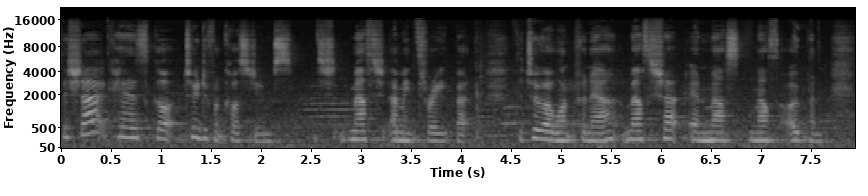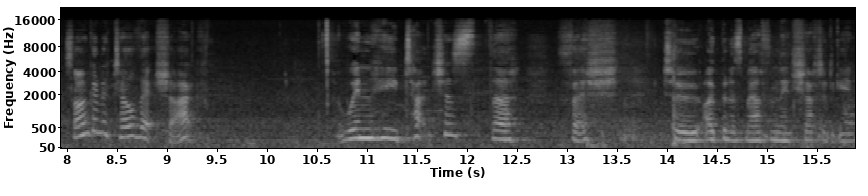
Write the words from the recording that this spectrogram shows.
The shark has got two different costumes mouth, I mean three, but the two I want for now, mouth shut and mouth, mouth open. So I'm going to tell that shark when he touches the fish to open his mouth and then shut it again.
